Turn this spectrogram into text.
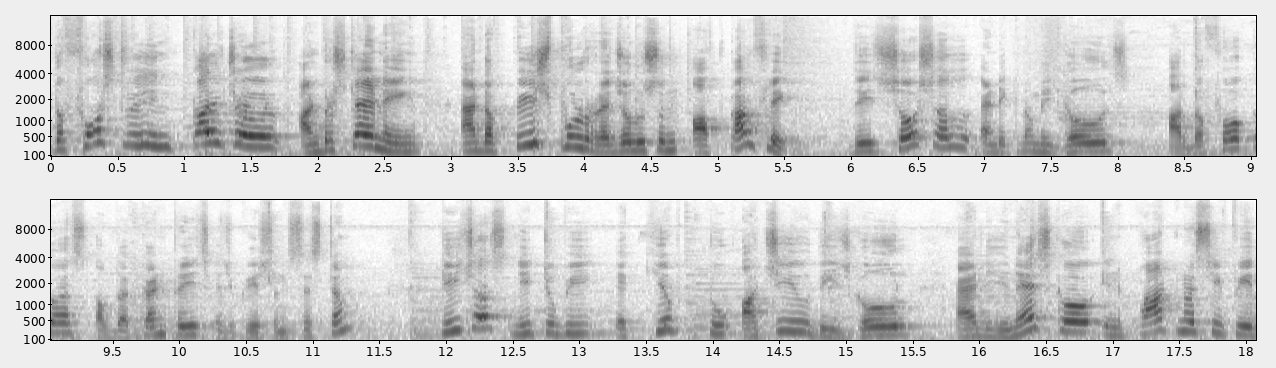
the fostering cultural understanding and the peaceful resolution of conflict. These social and economic goals are the focus of the country's education system. Teachers need to be equipped to achieve these goals and UNESCO in partnership with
